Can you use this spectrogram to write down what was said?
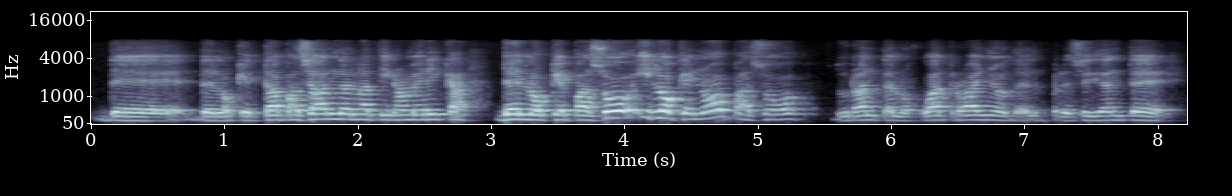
de, lo que está pasando en Latinoamérica, de lo que pasó y lo que no pasó durante los cuatro años del presidente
